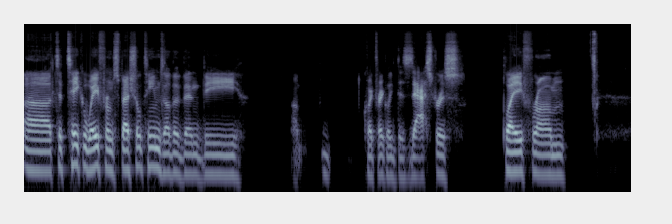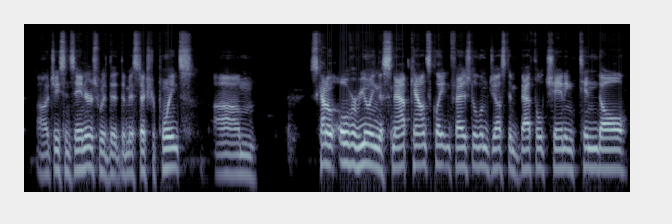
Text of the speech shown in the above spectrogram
uh, to take away from special teams other than the, um, quite frankly, disastrous play from uh, Jason Sanders with the, the missed extra points. Um, just kind of overviewing the snap counts Clayton Fejedelem, Justin Bethel, Channing Tindall,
